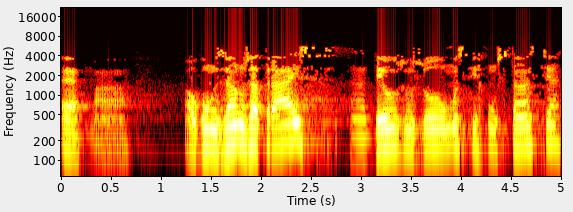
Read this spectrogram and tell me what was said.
É, há alguns anos atrás, ah, Deus usou uma circunstância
